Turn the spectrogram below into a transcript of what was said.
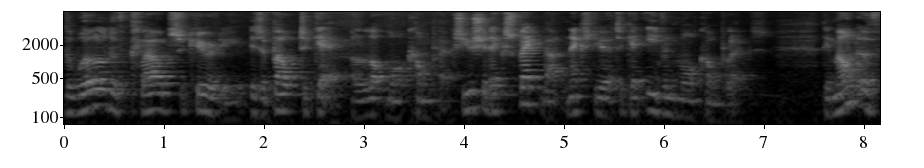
the world of cloud security is about to get a lot more complex. You should expect that next year to get even more complex. The amount of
